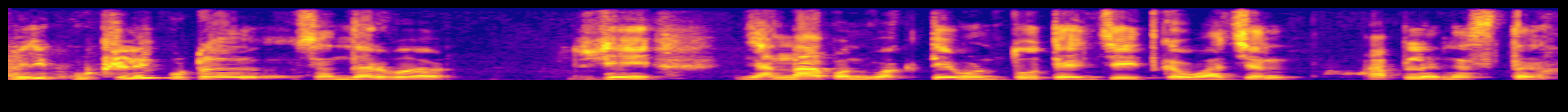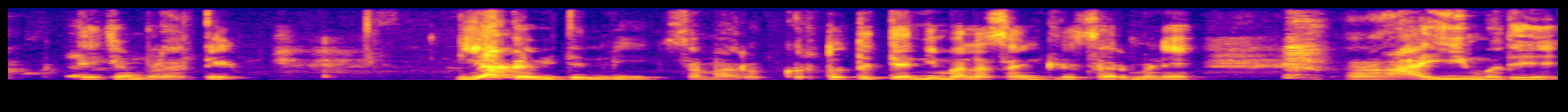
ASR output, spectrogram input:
म्हणजे कुठले कुठं संदर्भ जे ज्यांना आपण वक्ते म्हणतो त्यांचे इतकं वाचन आपलं नसतं. त्याच्यामुळं ते. या कवितेने मी समारोप करतो. तर त्यांनी मला सांगितलं सर म्हणे आईमध्ये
